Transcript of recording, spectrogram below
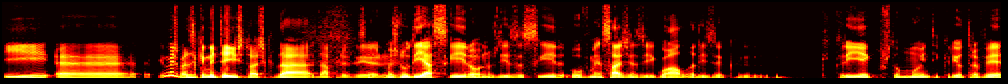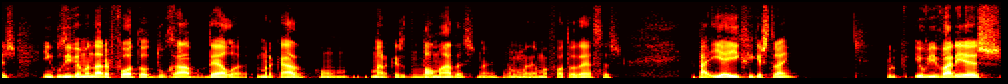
e, ah, mas basicamente é isto, acho que dá, dá para ver. Sim, Mas no dia a seguir, ou nos dias a seguir, houve mensagens igual a dizer que queria, que gostou muito e queria outra vez. Inclusive a mandar a foto do rabo dela marcado, com marcas de palmadas, não é? É, uma, é uma foto dessas. Epá, e é aí que fica estranho. Porque eu vi várias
